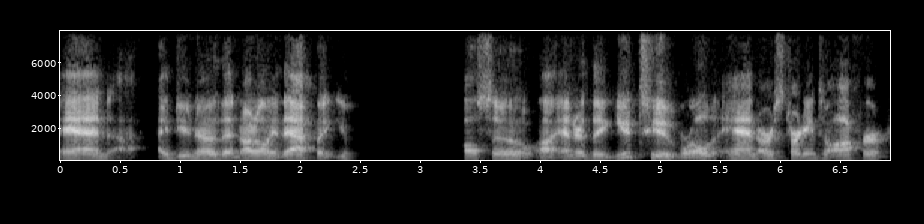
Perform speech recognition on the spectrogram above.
And I do know that not only that, but you also uh, entered the YouTube world and are starting to offer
